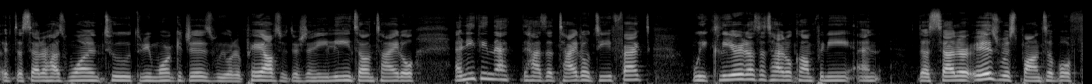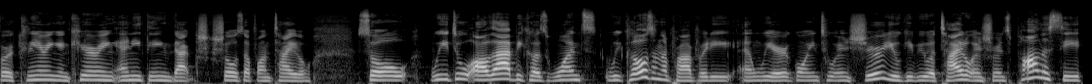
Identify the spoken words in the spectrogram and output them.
if the seller has one, two, three mortgages, we order payoffs. If there's any liens on title, anything that has a title defect, we clear it as a title company, and the seller is responsible for clearing and curing anything that sh- shows up on title. So we do all that because once we close on the property and we are going to insure you, give you a title insurance policy,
